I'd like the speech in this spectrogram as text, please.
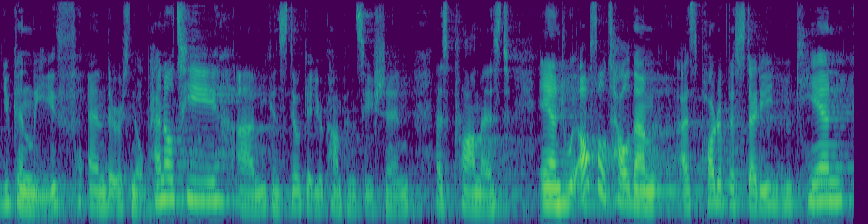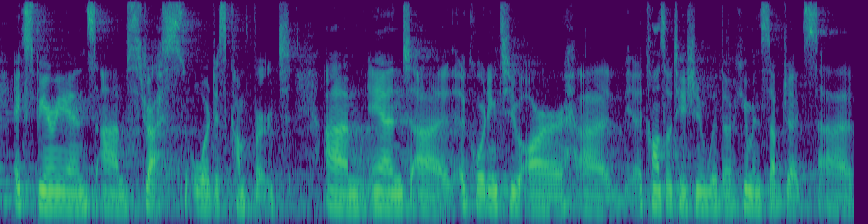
you can leave, and there's no penalty. Um, you can still get your compensation as promised. And we also tell them, as part of the study, you can experience um, stress or discomfort. Um, and uh, according to our uh, consultation with the Human Subjects uh,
